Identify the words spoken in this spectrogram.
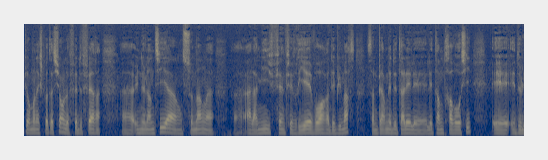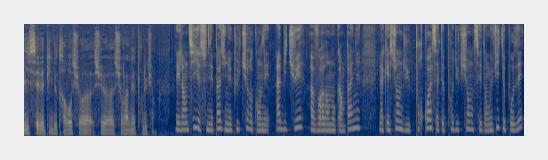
Sur mon exploitation, le fait de faire une lentille en semant à la mi-fin février, voire début mars. Ça me permet d'étaler les, temps de travaux aussi et, de lisser les pics de travaux sur, sur, l'année de production. Les lentilles, ce n'est pas une culture qu'on est habitué à voir dans nos campagnes. La question du pourquoi cette production s'est donc vite posée.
